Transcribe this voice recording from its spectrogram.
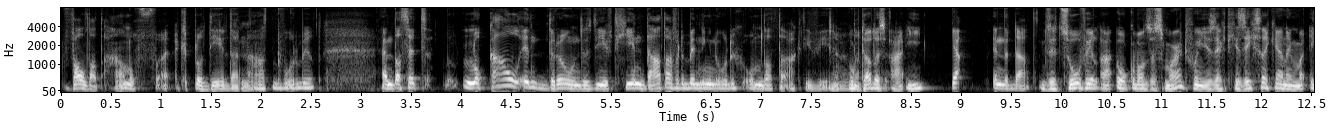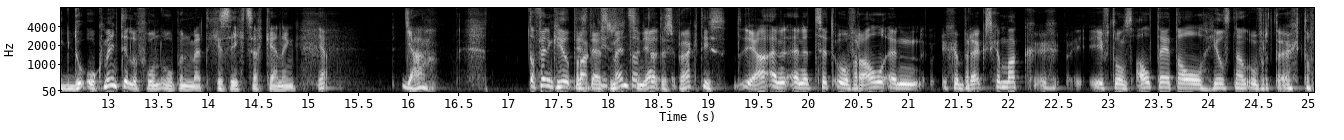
val dat aan of uh, explodeer daarnaast bijvoorbeeld. En dat zit lokaal in de drone, dus die heeft geen dataverbinding nodig om dat te activeren. Ook dat is AI? Ja, inderdaad. Er zit zoveel, ook op onze smartphone, je zegt gezichtsherkenning, maar ik doe ook mijn telefoon open met gezichtsherkenning. Ja. Ja. Dat vind ik heel praktisch. Het is mensen, ja, het is praktisch. Ja, en, en het zit overal. En gebruiksgemak heeft ons altijd al heel snel overtuigd om,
